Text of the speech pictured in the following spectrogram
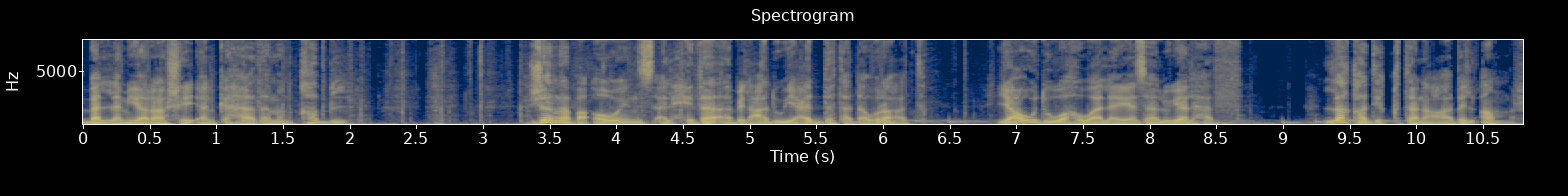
بل لم يرى شيئا كهذا من قبل. جرب أوينز الحذاء بالعدو عدة دورات. يعود وهو لا يزال يلهث. لقد اقتنع بالأمر.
